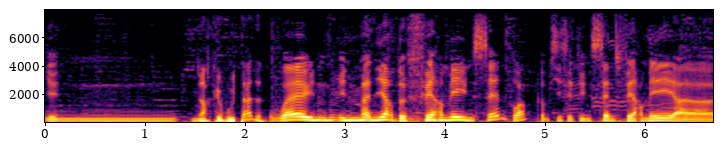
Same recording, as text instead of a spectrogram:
il y a une. Une arc-boutade Ouais, une, une manière de fermer une scène, quoi. Comme si c'était une scène fermée, euh,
